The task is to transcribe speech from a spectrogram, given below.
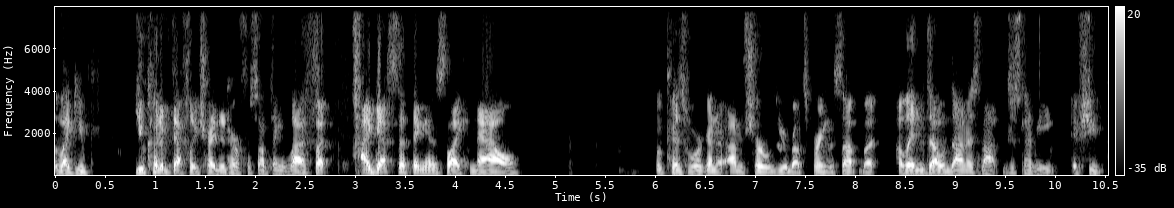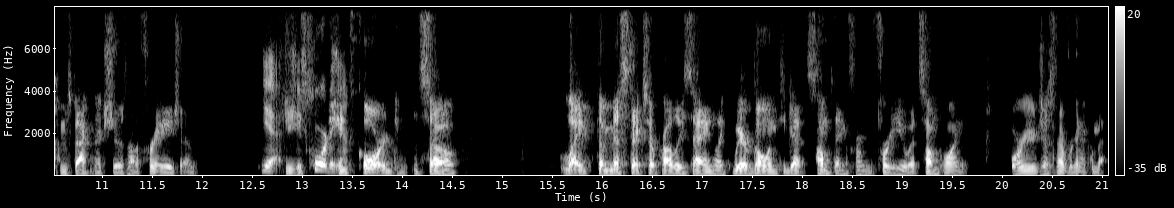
like you you could have definitely traded her for something less. But I guess the thing is like now because we're gonna I'm sure you're about to bring this up, but Elena Delle Donne is not just gonna be if she comes back next year, is not a free agent yeah she's, court again She's cored. So like the Mystics are probably saying like we're going to get something from for you at some point, or you're just never going to come back.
